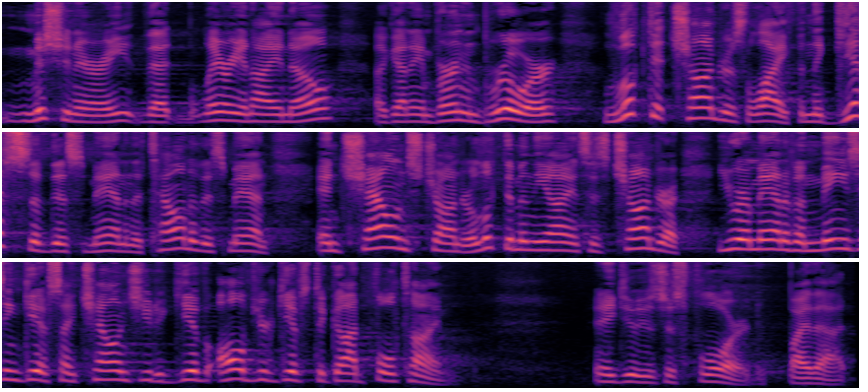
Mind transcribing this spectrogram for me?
missionary that Larry and I know, a guy named Vernon Brewer, looked at Chandra's life and the gifts of this man and the talent of this man and challenged Chandra, looked him in the eye and says, Chandra, you're a man of amazing gifts. I challenge you to give all of your gifts to God full time. And he was just floored by that.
